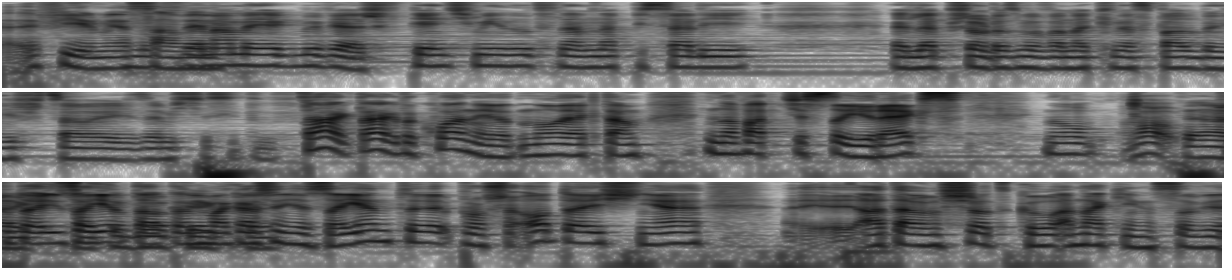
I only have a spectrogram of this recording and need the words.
W filmie No tutaj samym. mamy jakby, wiesz, w 5 minut nam napisali lepszą rozmowę na kina spadły niż w całej zemście Sithów. Tak, tak, dokładnie. No jak tam na warcie stoi Rex, no Tak, tutaj zajęta, ten piękne. magazyn jest zajęty, proszę odejść, nie? A tam w środku Anakin sobie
